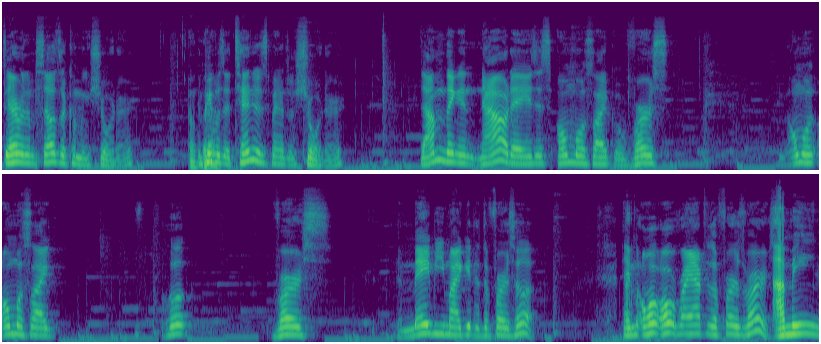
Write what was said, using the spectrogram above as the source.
they themselves are coming shorter, and people's attention spans are shorter. I'm thinking nowadays it's almost like a verse, almost almost like hook, verse, and maybe you might get to the first hook, and or, or right after the first verse. I mean,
